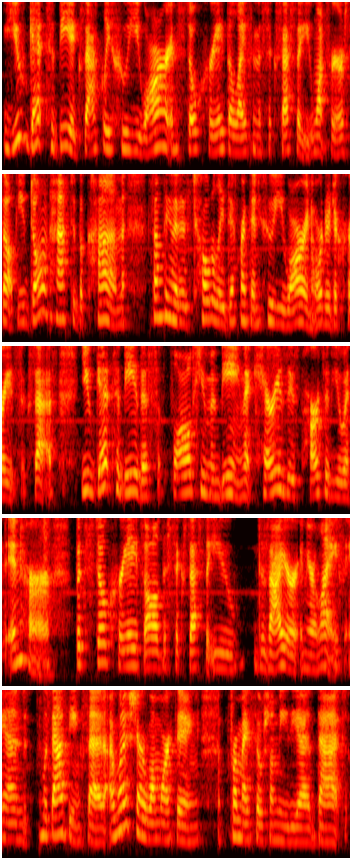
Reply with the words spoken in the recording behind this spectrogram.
you get to be exactly who you are and still create the life and the success that you want for yourself. You don't have to become something that is totally different than who you are in order to create success. You get to be this flawed human being that carries these parts of you within her, but still creates all of the success that you desire in your life. And with that being said, I want to share one more thing from my social media that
